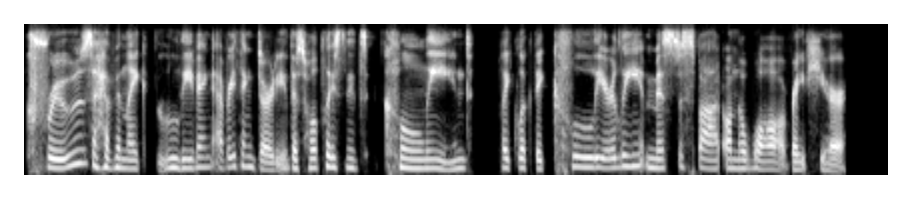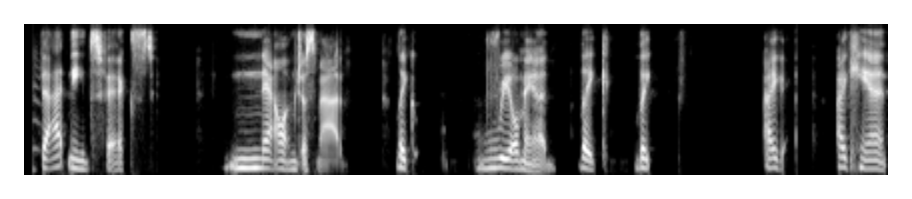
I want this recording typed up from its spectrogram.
crews have been like leaving everything dirty. This whole place needs cleaned. Like, look, they clearly missed a spot on the wall right here. That needs fixed. Now I'm just mad. Like, real mad. Like, like, I, I can't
